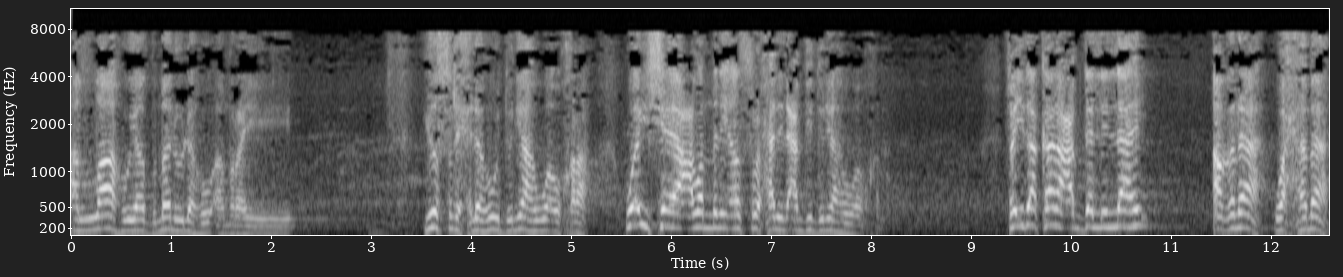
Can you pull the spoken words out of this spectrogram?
الله يضمن له أمرين. يصلح له دنياه وأخراه. وأي شيء أعظم من أن يصلح للعبد دنياه وأخراه. فإذا كان عبدا لله أغناه وحماه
